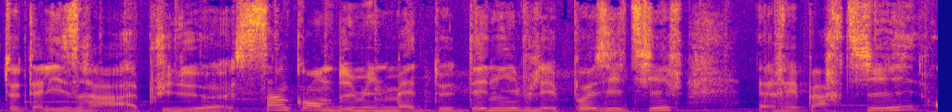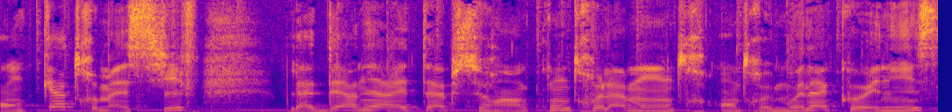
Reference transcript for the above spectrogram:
totalisera plus de 52 000 mètres de dénivelé positif répartis en quatre massifs. La dernière étape sera un contre-la-montre entre Monaco et Nice.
